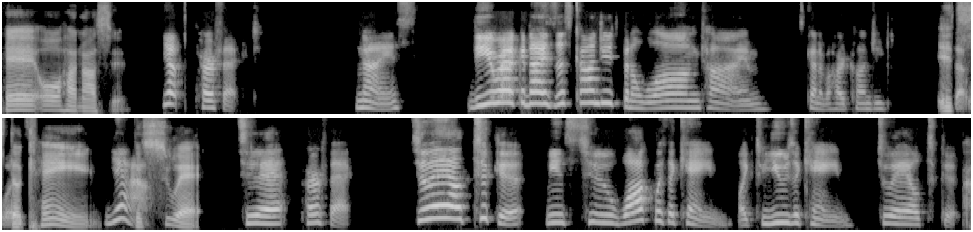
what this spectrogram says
te o hanase. Yep, perfect. Nice. Do you recognize this kanji? It's been a long time. It's kind of a hard kanji. It's the cane. Yeah. The sue. Sué. Perfect. Tsuel tuku means to walk with a cane, like to use a cane. Tsuel tuku. Ah.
